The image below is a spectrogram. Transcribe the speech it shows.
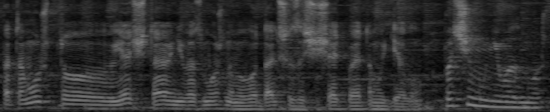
потому что я считаю невозможным его дальше защищать по этому делу. Почему невозможно?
